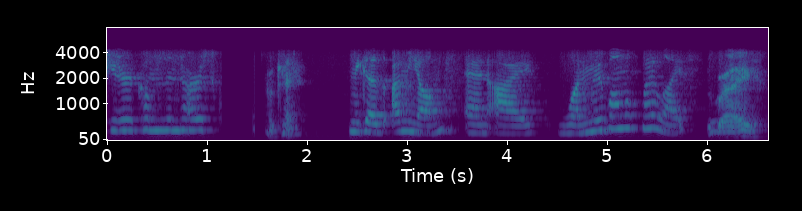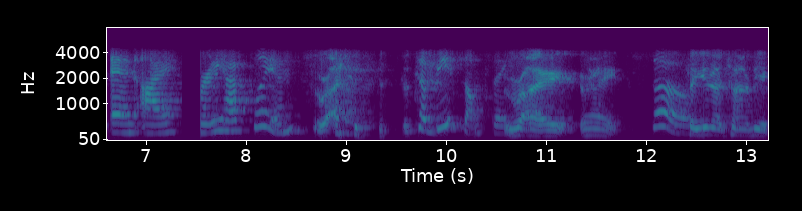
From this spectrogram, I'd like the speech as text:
shooter comes into our school Okay. because I'm young and I want to move on with my life Right. and I already have plans Right. to be something. right. Right. So, So you're not trying to be a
